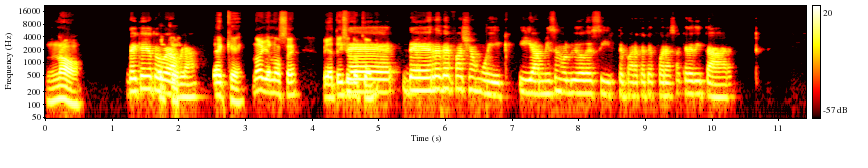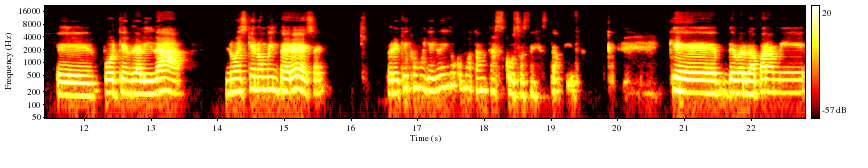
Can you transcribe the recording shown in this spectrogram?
no. ¿De qué yo te ¿De voy a hablar? ¿De qué? No, yo no sé. Ya diciendo que no. De, de RD Fashion Week y a mí se me olvidó decirte para que te fueras a acreditar, eh, porque en realidad no es que no me interese, pero es que como ya yo he ido como a tantas cosas en esta vida, que de verdad para mí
